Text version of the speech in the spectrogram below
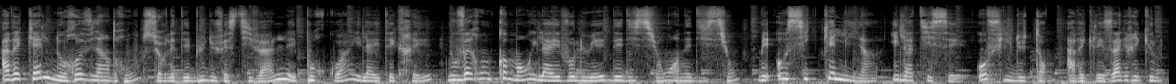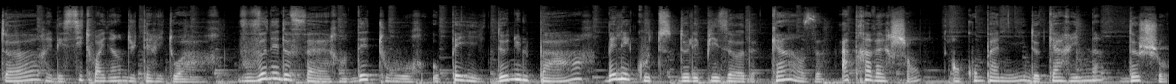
Avec elle, nous reviendrons sur les débuts du festival et pourquoi il a été créé. Nous verrons comment il a évolué d'édition en édition, mais aussi quel lien il a tissé au fil du temps avec les agriculteurs et les citoyens du territoire. Vous venez de faire un détour au pays de nulle part. Belle écoute de l'épisode 15 à travers champs en compagnie de Karine Dechaud.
